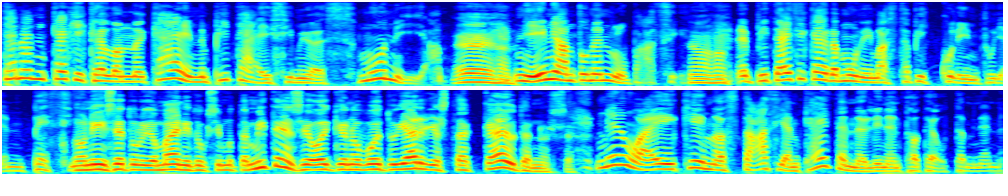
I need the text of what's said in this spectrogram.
Tämän käkikellon käen pitäisi myös munia. Eihän. Niin Jantunen lupasi. Jaha. Pitäisi käydä munimasta pikkulintujen pesiin. No niin, se tuli jo mainituksi, mutta miten se oikein on voitu järjestää käytännössä? Minua ei kiinnosta asian käytännöllinen toteuttaminen.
